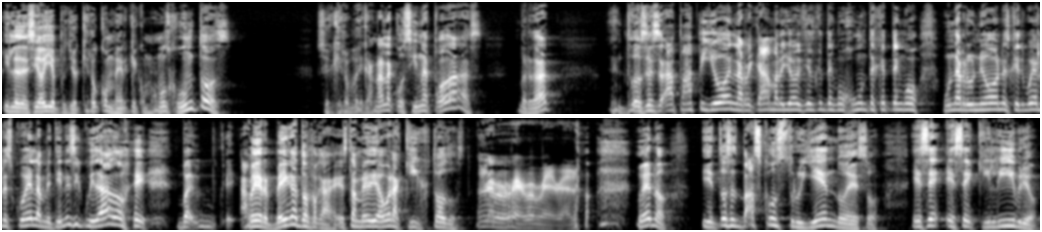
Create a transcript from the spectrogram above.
y le decía, oye, pues yo quiero comer, que comamos juntos. yo quiero ganar la cocina todas, ¿verdad? Entonces, ah, papi, yo en la recámara, yo es que tengo juntas, que tengo unas reuniones, que voy a la escuela, me tienes sin cuidado. A ver, venga todos acá, esta media hora aquí todos. Bueno, y entonces vas construyendo eso, ese, ese equilibrio.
